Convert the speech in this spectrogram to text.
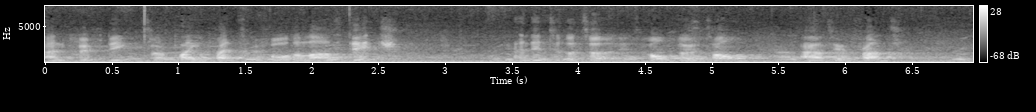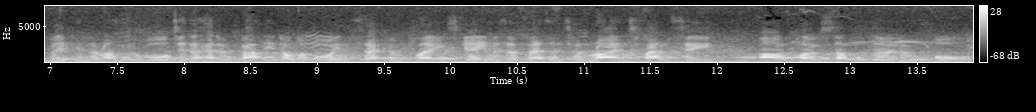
and 15. So a plain fence before the last ditch and into the turn. It's Vent D'automne out in front. making the run towards it ahead of Boy in second place. Game as a Pheasant and Ryan's Fancy are close up third and fourth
